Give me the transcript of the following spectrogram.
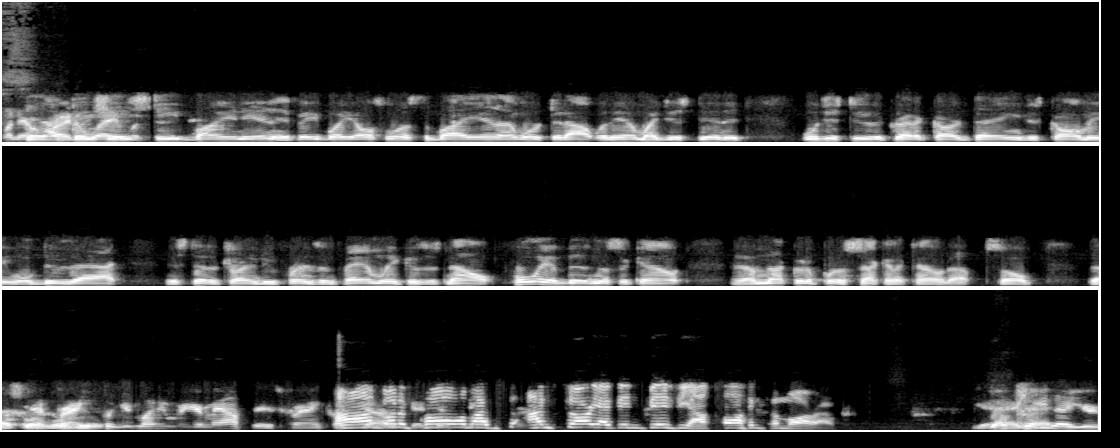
Coming And out I right away. appreciate with- Steve buying in. If anybody else wants to buy in, I worked it out with him. I just did it. We'll just do the credit card thing. Just call me. We'll do that instead of trying to do friends and family because it's now fully a business account, and I'm not going to put a second account up. So that's Yeah, what we'll Frank, do. put your money where your mouth is, Frank. Let's I'm gonna call him. this- I'm, I'm sorry, I've been busy. I'll call him tomorrow. Yeah, Okay. you know your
